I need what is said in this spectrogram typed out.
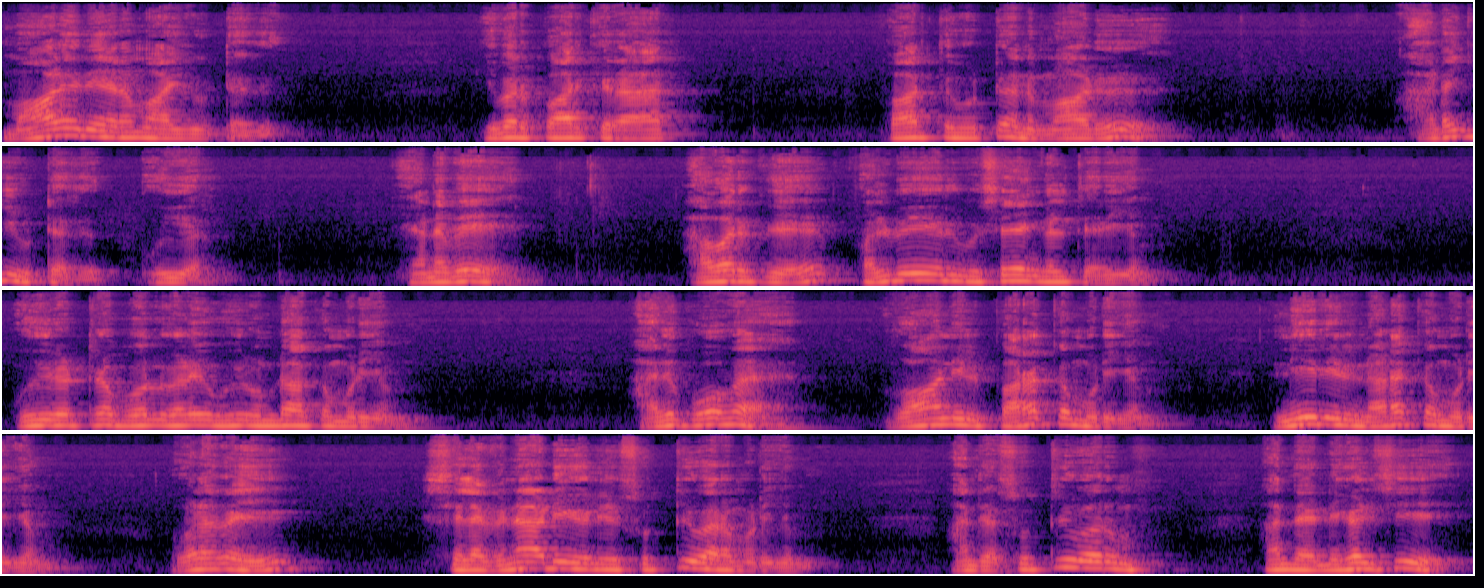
மாலை நேரம் ஆகிவிட்டது. இவர் பார்க்கிறார். பார்த்துவிட்டு அந்த மாடு அடங்கிவிட்டது உயிர். எனவே அவருக்கு பல்வேறு விஷயங்கள் தெரியும். உயிரற்ற பொருள்களை உயிர் உண்டாக்க முடியும். அதுபோக வானில் பறக்க முடியும். நீரில் நடக்க முடியும். உலகை சில வினாடிகளில் சுற்றி வர முடியும். அந்த சுற்றி வரும் அந்த நிகழ்ச்சி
